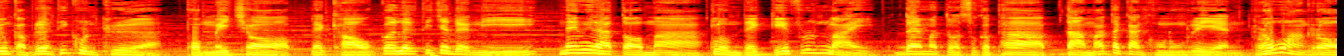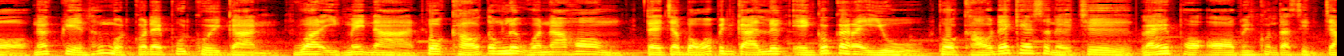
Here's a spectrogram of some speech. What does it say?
ยุ่งกับเรื่องที่คลุนเครือ ผมไม่ชอบ และเขาก็เลือกที่จะเดินนีในเวลาต่อมากลุ่มเด็กกิฟต์รุ่นใหม่ ได้มาตรวจสุขภาพตามมาตรการของโรงเรียน ระหว่างรอนักเรียนทั้งหมดก็ได้พูดคุยกัน ว่าอีกไม่นาน พวกเขาต้องเลือกหัวหน้าห้อง แต่จะบอกว่าเป็นการเลือกเองก็กระไรอยู่ พวกเขาได้แค่เสนอชื่อ และให้พออเป็นคนตัดสินใจ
